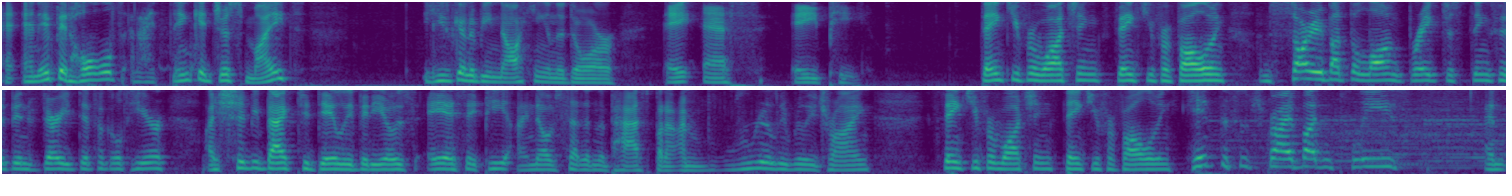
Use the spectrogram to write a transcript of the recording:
and if it holds, and I think it just might, he's going to be knocking in the door ASAP. Thank you for watching. Thank you for following. I'm sorry about the long break. Just things have been very difficult here. I should be back to daily videos ASAP. I know I've said it in the past, but I'm really, really trying. Thank you for watching. Thank you for following. Hit the subscribe button, please. And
